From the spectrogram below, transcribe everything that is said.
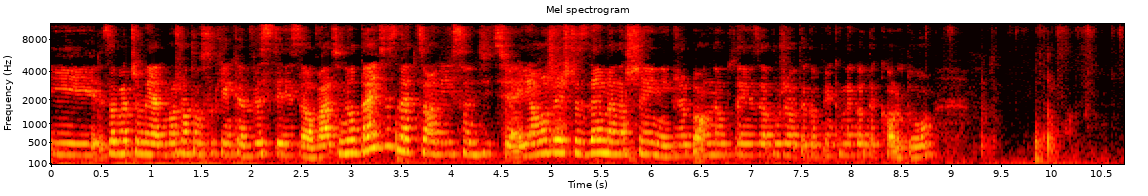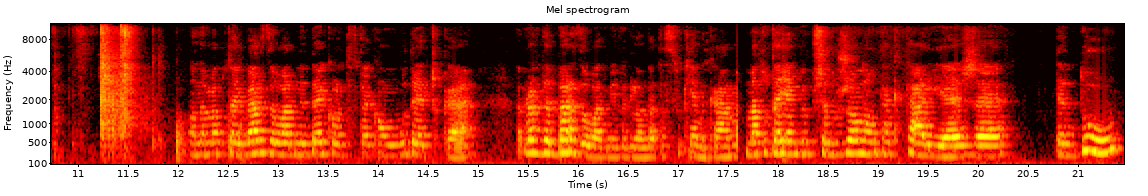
i zobaczymy, jak można tą sukienkę wystylizować. No dajcie znać, co o niej sądzicie. Ja może jeszcze zdejmę naszyjnik, żeby on nam tutaj nie zaburzał tego pięknego dekoltu. Ona ma tutaj bardzo ładny dekolt w taką łódeczkę. Naprawdę bardzo ładnie wygląda ta sukienka. Ma tutaj jakby przedłużoną tak talię, że ten dół,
